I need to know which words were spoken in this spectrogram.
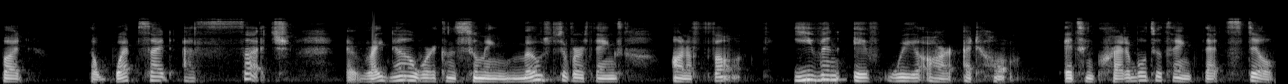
but the website as such, uh, right now we're consuming most of our things on a phone, even if we are at home. It's incredible to think that still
